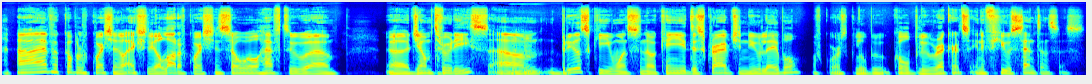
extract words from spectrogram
I have a couple of questions. Well, actually, a lot of questions. So we'll have to uh, uh, jump through these. Um, Mm-hmm. Brilski wants to know: Can you describe your new label, of course, Cold Blue, Cold Blue Records, in a few sentences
